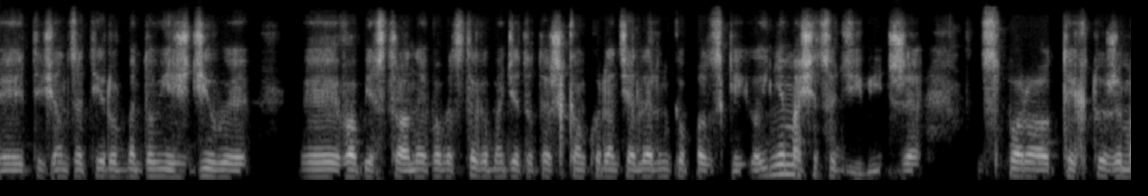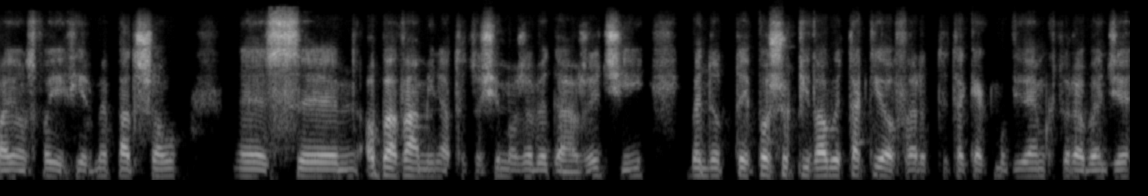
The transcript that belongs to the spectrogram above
Y, tysiące tirów będą jeździły Y, w obie strony. Wobec tego będzie to też konkurencja dla rynku polskiego i nie ma się co dziwić, że sporo tych, którzy mają swoje firmy, patrzą y, z obawami na to, co się może wydarzyć i będą tutaj poszukiwały takiej oferty, tak jak mówiłem, która będzie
